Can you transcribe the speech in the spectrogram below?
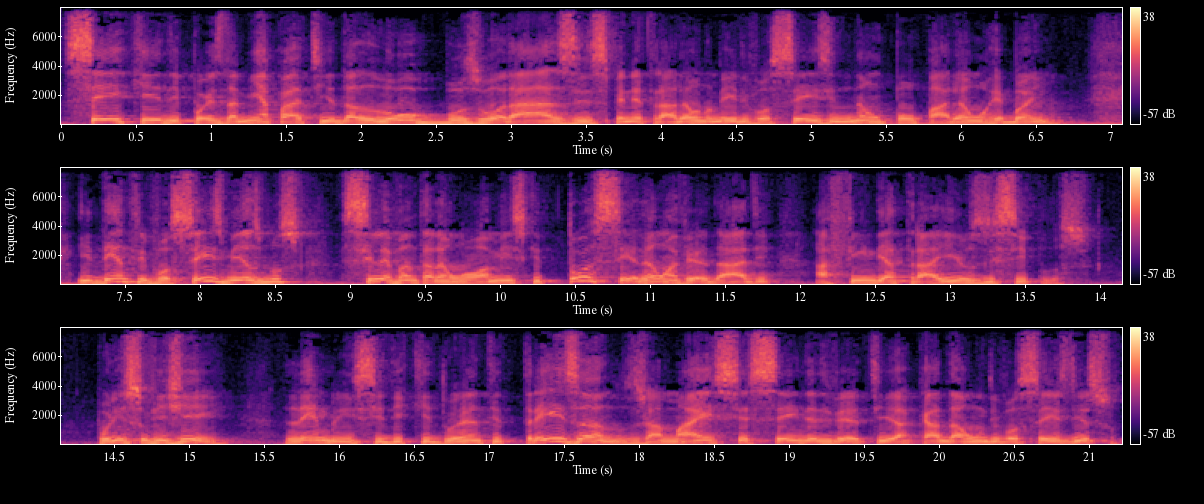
Sei que depois da minha partida, lobos vorazes penetrarão no meio de vocês e não pouparão o rebanho. E dentre vocês mesmos se levantarão homens que torcerão a verdade a fim de atrair os discípulos. Por isso vigiem. Lembrem-se de que durante três anos jamais cessei de advertir a cada um de vocês disso,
